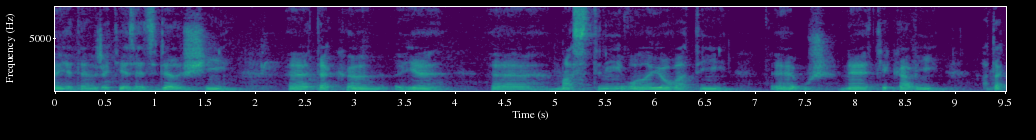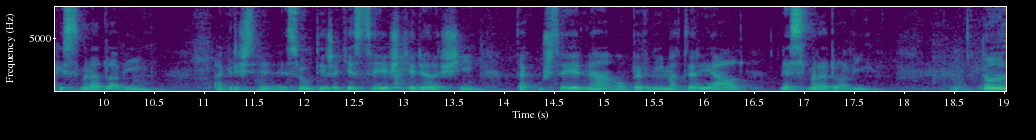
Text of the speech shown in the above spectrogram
je ten řetězec delší, tak je mastný, olejovatý, už netěkavý a taky smradlavý. A když jsou ty řetězce ještě delší, tak už se jedná o pevný materiál nesmradlavý. To,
